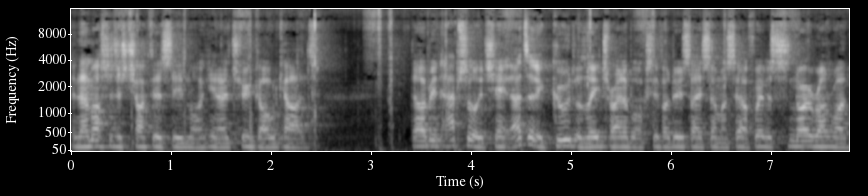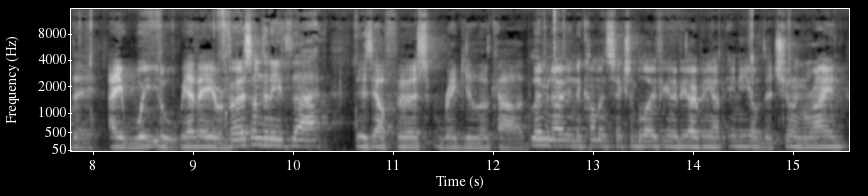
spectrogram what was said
And they must have just chucked this in like, you know, two gold cards. That would be an absolute chance. That's a good elite trainer box, if I do say so myself. We have a Snorunt right there, a Weedle. We have a reverse underneath that. There's our first regular card. Let me know in the comments section below if you're going to be opening up any of the Chilling Reign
